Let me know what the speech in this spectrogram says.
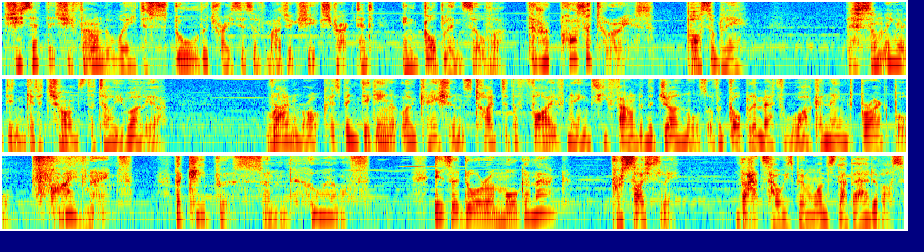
she said that she found a way to store the traces of magic she extracted in goblin silver. The repositories? Possibly. There's something I didn't get a chance to tell you earlier. Ranrock has been digging at locations tied to the five names he found in the journals of a goblin metalworker named Bragball. Five names? The Keepers, and who else? Isadora Morganach? Precisely. That's how he's been one step ahead of us.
